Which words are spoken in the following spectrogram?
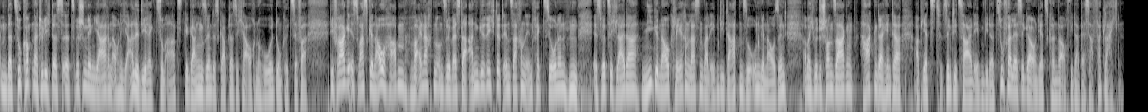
Ähm, dazu kommt natürlich, dass äh, zwischen den Jahren auch nicht alle direkt zum Arzt gegangen sind. Es gab da sicher auch eine hohe Dunkelziffer. Die Frage ist, was genau haben Weihnachten und Silvester angerichtet in Sachen Infektionen? Hm, es wird sich leider nie genau klären lassen, weil eben die Daten so ungenau sind. Aber ich würde schon sagen, Haken dahinter. Ab jetzt sind die Zahlen eben wieder zuverlässiger und jetzt können wir auch wieder besser vergleichen.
